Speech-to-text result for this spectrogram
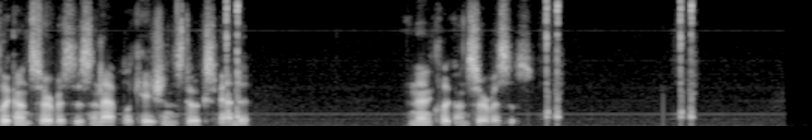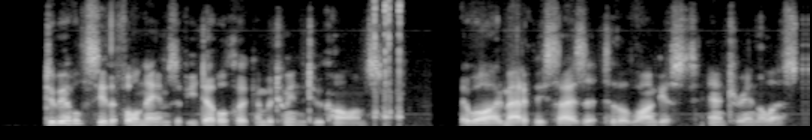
Click on Services and Applications to expand it, and then click on Services. To be able to see the full names, if you double-click in between the two columns, it will automatically size it to the longest entry in the list.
